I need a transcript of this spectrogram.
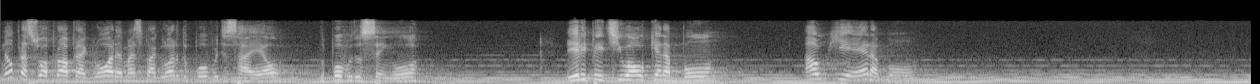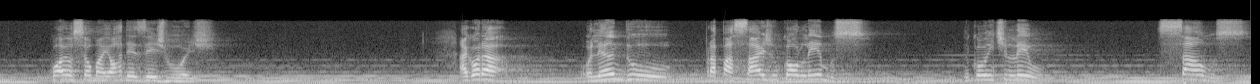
não para sua própria glória, mas para a glória do povo de Israel, do povo do Senhor. E ele pediu algo que era bom, algo que era bom. Qual é o seu maior desejo hoje? Agora, olhando para a passagem no qual lemos, no qual a gente leu, Salmos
